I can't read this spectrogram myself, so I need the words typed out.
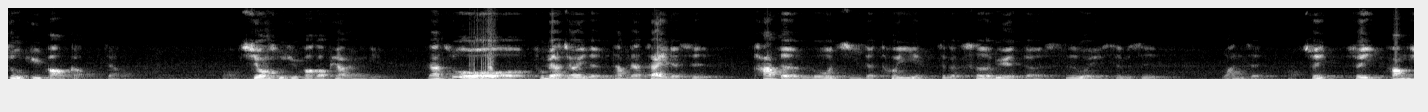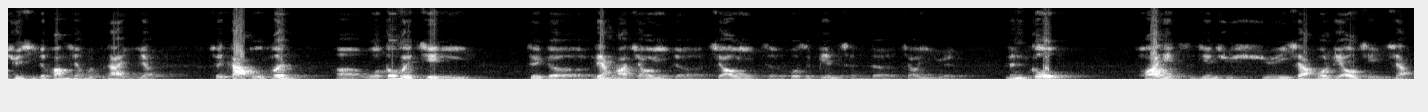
数据报告这样，哦希望数据报告漂亮一点。那做图表交易的人，他比较在意的是他的逻辑的推演，这个策略的思维是不是完整。所以，所以方学习的方向会不太一样，所以大部分呃，我都会建议这个量化交易的交易者或是编程的交易员，能够花一点时间去学一下或了解一下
